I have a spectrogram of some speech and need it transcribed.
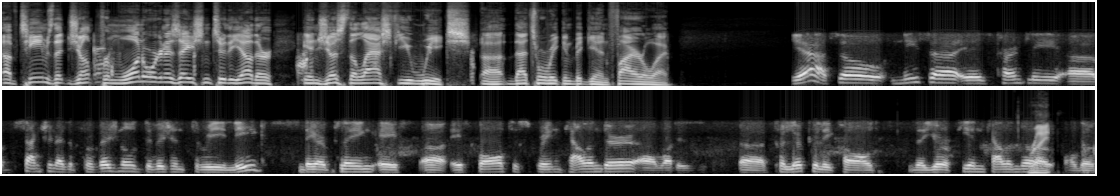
of teams that jumped from one organization to the other in just the last few weeks. Uh, that's where we can begin. Fire away. Yeah, so NISA is currently uh, sanctioned as a provisional Division Three league. They are playing a uh, a fall to spring calendar, uh, what is uh, colloquially called the European calendar, right. although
